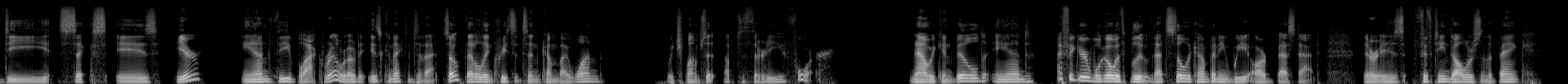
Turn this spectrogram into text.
D6 is here. and the Black Railroad is connected to that. So that'll increase its income by one, which bumps it up to 34. Now we can build, and I figure we'll go with blue. That's still the company we are best at. There is $15 in the bank,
